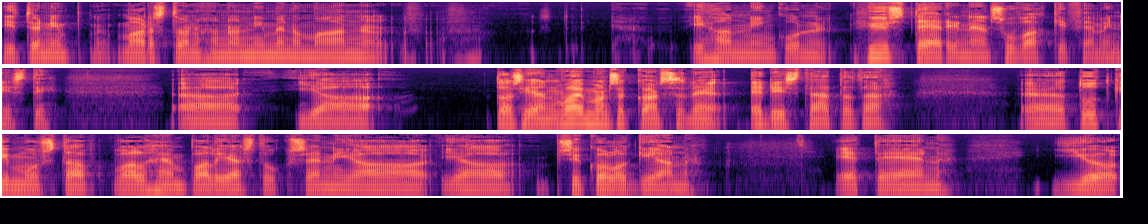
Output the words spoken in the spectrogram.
liittyen, niin Marstonhan on nimenomaan ihan niin kuin hysteerinen suvakkifeministi. Ja tosiaan vaimonsa kanssa ne edistää tätä tutkimusta valheenpaljastuksen ja, ja psykologian eteen jo,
